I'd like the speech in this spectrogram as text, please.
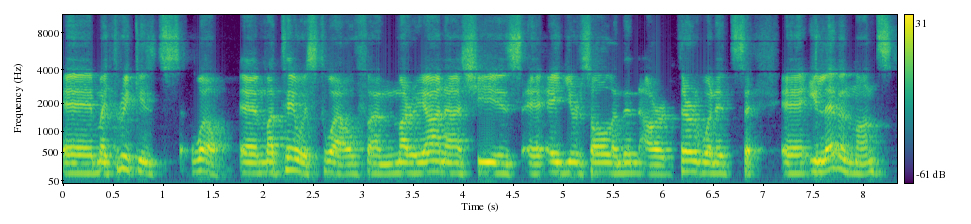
uh, my three kids. Well, uh, Mateo is 12, and Mariana she is eight years old, and then our third one it's 11 months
